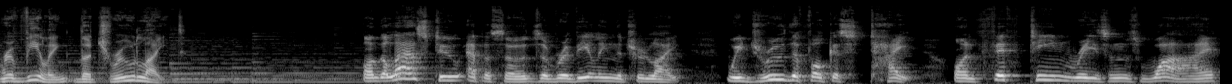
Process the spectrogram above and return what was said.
revealing the true light. On the last two episodes of Revealing the True Light, we drew the focus tight on 15 reasons why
